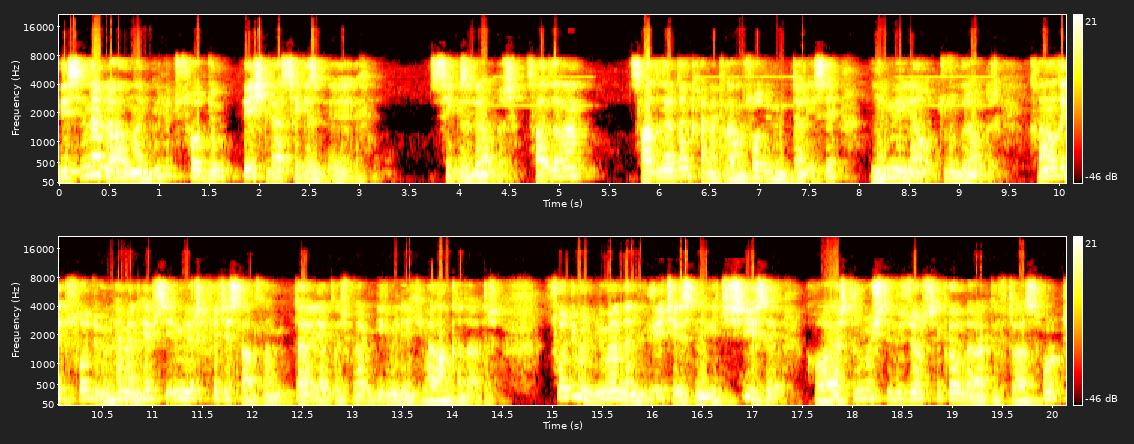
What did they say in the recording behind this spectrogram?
besinlerle alınan günlük sodyum 5 ila 8, e, 8 gramdır. Sadelerden, sadelerden kaynaklanan sodyum miktarı ise 20 ila 30 gramdır. Kanaldaki sodyumun hemen hepsi emilir. Feçesle atılan miktarı yaklaşık olarak 1 mili ekvivalent kadardır. Sodyumun lümenden hücre içerisine geçişi ise kolaylaştırılmış difüzyon sekonder aktif transport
